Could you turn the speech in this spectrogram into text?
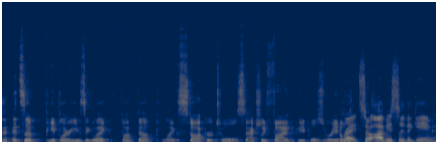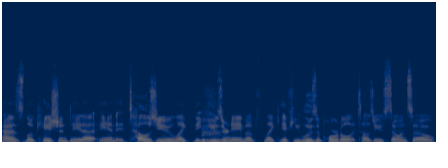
that. It's a people are using like fucked up like stalker tools to actually find people's real. Right. So obviously the game has location data and it tells you like the username of like if you lose a portal it tells you so and so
